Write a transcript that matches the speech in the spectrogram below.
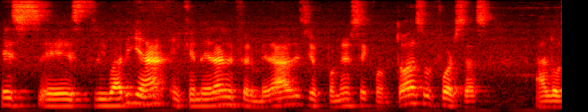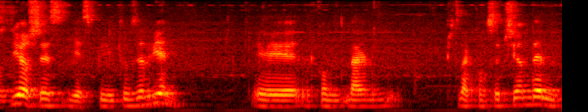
es, estribaría en generar enfermedades y oponerse con todas sus fuerzas a los dioses y espíritus del bien. Eh, la, pues, la concepción del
